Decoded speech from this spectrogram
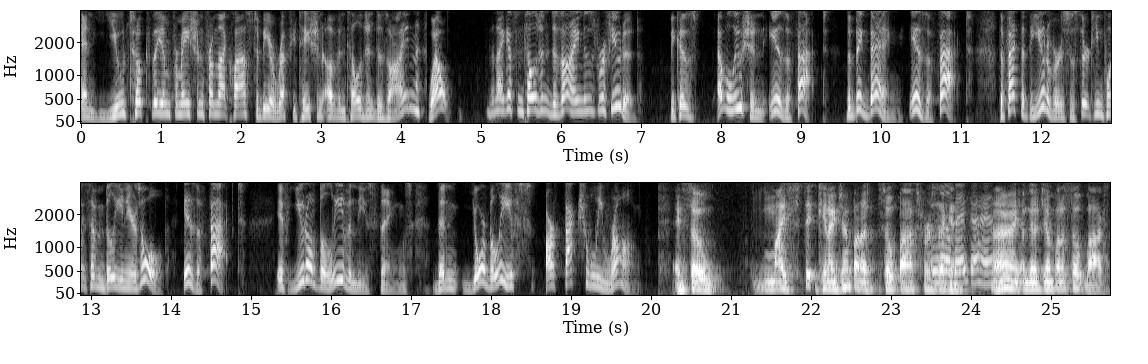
and you took the information from that class to be a refutation of intelligent design, well, then I guess intelligent design is refuted. Because evolution is a fact. The Big Bang is a fact. The fact that the universe is 13.7 billion years old is a fact. If you don't believe in these things, then your beliefs are factually wrong. And so my stick can I jump on a soapbox for a, a second? Bit, go ahead. All right, I'm going to jump on a soapbox.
